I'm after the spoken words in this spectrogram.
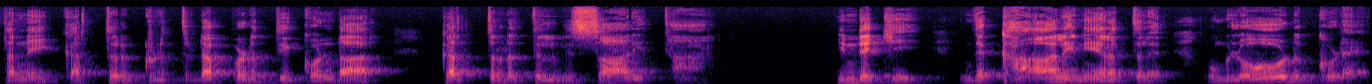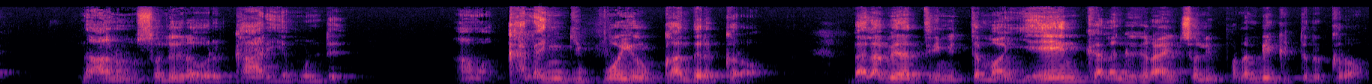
தன்னை கர்த்தருக்குள் திடப்படுத்தி கொண்டார். கர்த்தரிடத்தில் விசாரித்தார். இன்றைக்கு இந்த காலை நேரத்தில் உங்களோடு கூட நானும் சொல்லுகிற ஒரு காரியம் உண்டு. ஆமாம் கலங்கி போய் உட்கார்ந்துருக்கிறோம். பலவீனத்து நிமித்தமாக ஏன் கலங்குகிறான்னு சொல்லி புலம்பிக்கிட்டு இருக்கிறோம்.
